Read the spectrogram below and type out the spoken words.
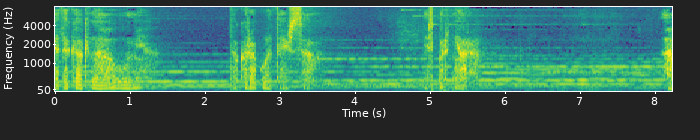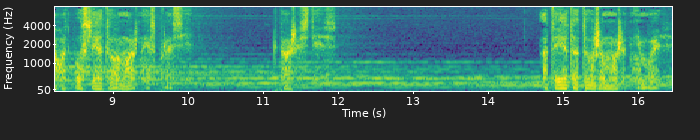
Это как на ауме, только работаешь сам, без партнера. А вот после этого можно и спросить, кто же здесь? Ответа тоже может не быть.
